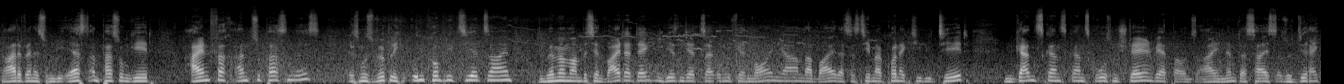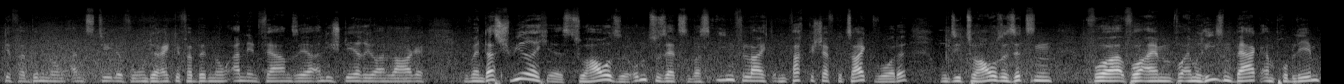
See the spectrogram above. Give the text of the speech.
gerade wenn es um die Erstanpassung geht, einfach anzupassen ist. Es muss wirklich unkompliziert sein. Und wenn wir mal ein bisschen weiterdenken, wir sind jetzt seit ungefähr neun Jahren dabei, dass das Thema Konnektivität einen ganz, ganz, ganz großen Stellenwert bei uns einnimmt. Das heißt also direkte Verbindung ans Telefon, direkte Verbindung an den Fernseher, an die Stereoanlage. Und wenn das schwierig ist, zu Hause umzusetzen, was Ihnen vielleicht im Fachgeschäft gezeigt wurde, und Sie zu Hause sitzen vor, vor, einem, vor einem Riesenberg an Problemen,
